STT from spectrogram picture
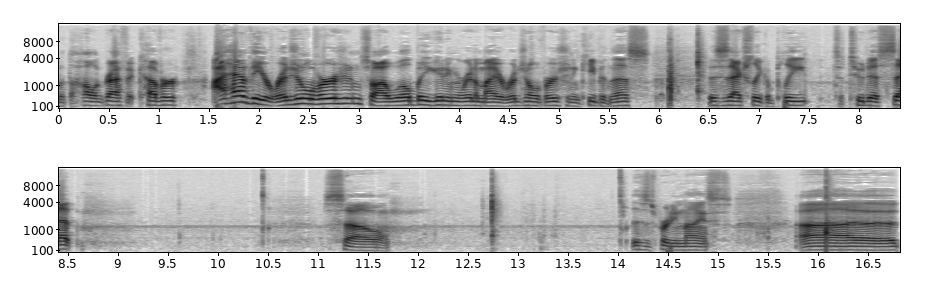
with the holographic cover. I have the original version, so I will be getting rid of my original version and keeping this. This is actually complete. It's a two disc set. So, this is pretty nice. Uh,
